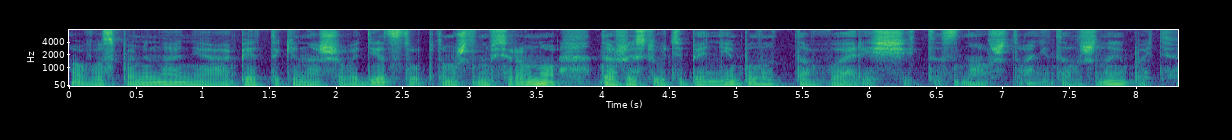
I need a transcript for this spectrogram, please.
воспоминания, опять-таки, нашего детства, потому что, ну, все равно, даже если у тебя не было товарищей, ты знал, что они должны быть.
